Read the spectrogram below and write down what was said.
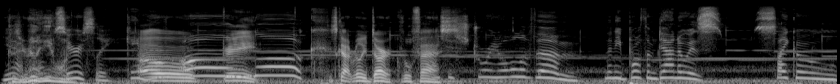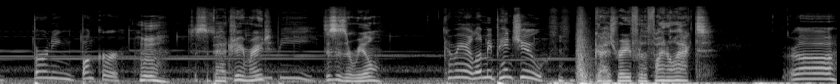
Yeah, you really need one. seriously. Game Oh, oh, great. Look. It's got really dark real fast. Destroyed all of them. Then he brought them down to his psycho burning bunker. Huh. Just a bad dream, right? Creepy. This isn't real. Come here, let me pinch you. You guys ready for the final act? Uh,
